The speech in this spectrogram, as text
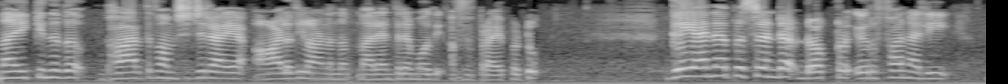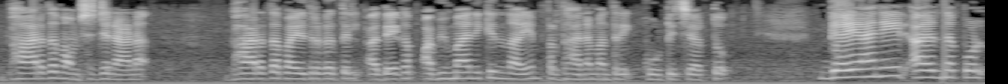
നയിക്കുന്നത് ഭാരത വംശജരായ ആളുകളാണെന്നും നരേന്ദ്രമോദി അഭിപ്രായപ്പെട്ടു. ഗയാന പ്രസിഡന്റ് ഡോക്ടർ ഇർഫാൻ അലി ഭാരത വംശജനാണ്. ഭാരത പൈതൃകത്തിൽ അദ്ദേഹം അഭിമാനിക്കുന്നതായും പ്രധാനമന്ത്രി കൂട്ടിച്ചേർത്തു. ഗയാനയിൽ ആയിരുന്നപ്പോൾ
